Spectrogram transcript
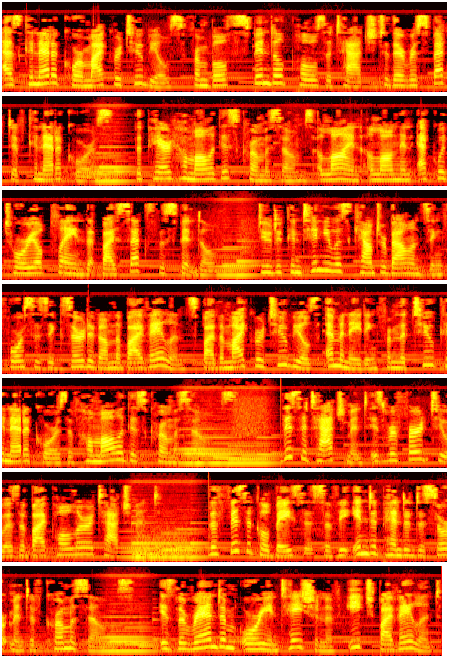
As kinetochore microtubules from both spindle poles attach to their respective kinetochores, the paired homologous chromosomes align along an equatorial plane that bisects the spindle, due to continuous counterbalancing forces exerted on the bivalents by the microtubules emanating from the two kinetochores of homologous chromosomes. This attachment is referred to as a bipolar attachment. The physical basis of the independent assortment of chromosomes is the random orientation of each bivalent,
